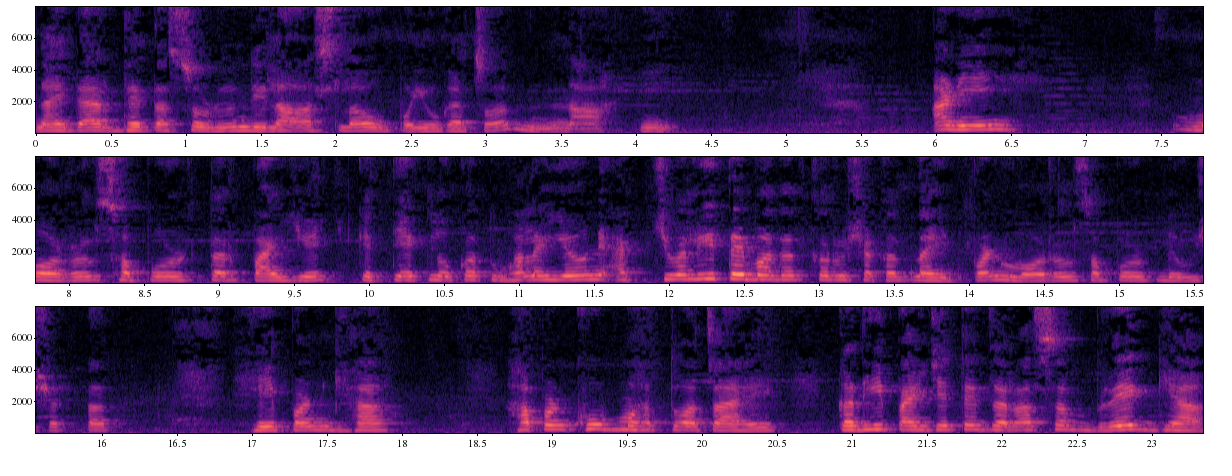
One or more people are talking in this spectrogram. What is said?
नाही तर अर्धे तास सोडून दिला असलं उपयोगाचं नाही. आणि मॉरल सपोर्ट तर पाहिजे. कित्येक लोक तुम्हाला येऊन ॲक्च्युअली ते मदत करू शकत नाहीत पण मॉरल सपोर्ट देऊ शकतात. हे पण घ्या. हा पण खूप महत्त्वाचा आहे. कधी पाहिजे ते जरासं ब्रेक घ्या.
